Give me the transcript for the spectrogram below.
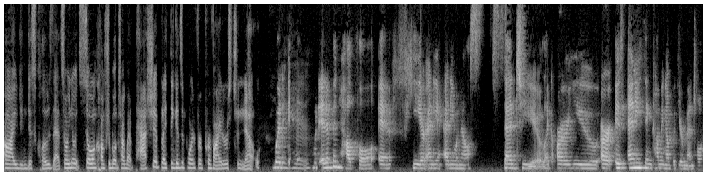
I didn't disclose that. So I know it's so uncomfortable to talk about past shit, but I think it's important for providers to know. Would mm-hmm. it, would it have been helpful if he or any anyone else said to you like are you or is anything coming up with your mental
